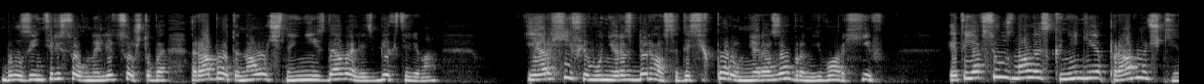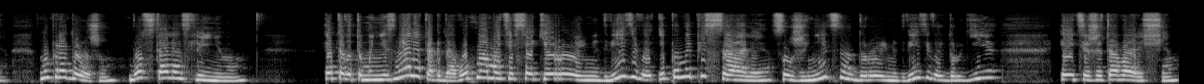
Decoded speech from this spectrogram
был заинтересованное лицо, чтобы работы научные не издавались Бехтерева. И архив его не разбирался. До сих пор он не разобран, его архив. Это я все узнала из книги «Правнучки». Ну, продолжим. Вот Сталин с Лениным. Этого-то мы не знали тогда. Вот нам эти всякие Рои Медведевы и понаписали. Солженицын, Рои Медведевы и другие эти же товарищи.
